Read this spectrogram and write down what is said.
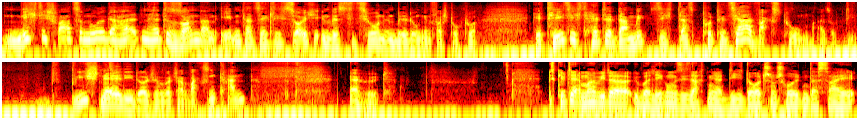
nicht die schwarze Null gehalten hätte, sondern eben tatsächlich solche Investitionen in Bildung, Infrastruktur getätigt hätte, damit sich das Potenzialwachstum, also die wie schnell die deutsche Wirtschaft wachsen kann, erhöht. Es gibt ja immer wieder Überlegungen, Sie sagten ja, die deutschen Schulden, das sei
